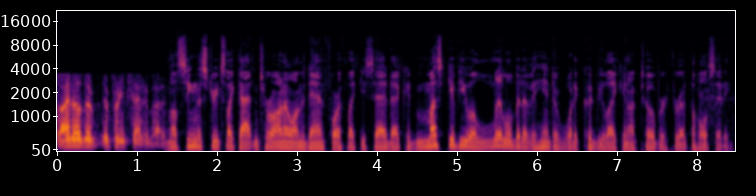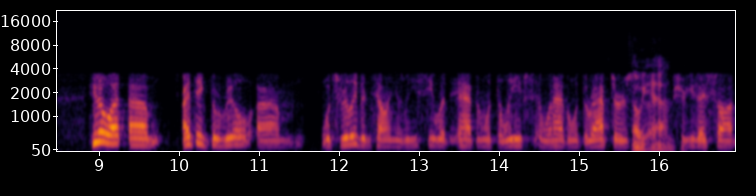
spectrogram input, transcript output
So I know they're they're pretty excited about it. Well, seeing the streets like that in Toronto on the Danforth, like you said, uh, could must give you a little bit of a hint of what it could be like in October throughout the whole city. You know what? Um, I think the real um, what's really been telling is when you see what happened with the Leafs and what happened with the Raptors. Oh yeah, I'm sure you guys saw it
